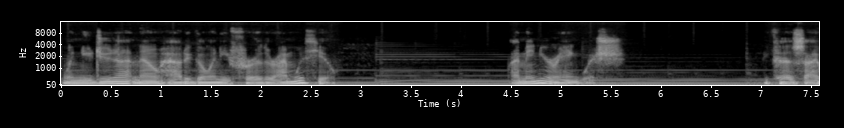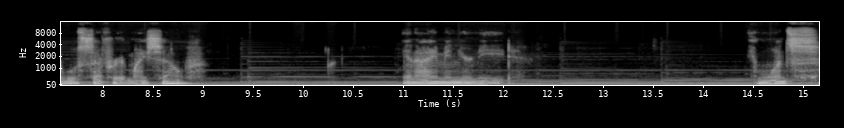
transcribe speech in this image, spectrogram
When you do not know how to go any further, I'm with you. I'm in your anguish because I will suffer it myself. And I am in your need. And once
